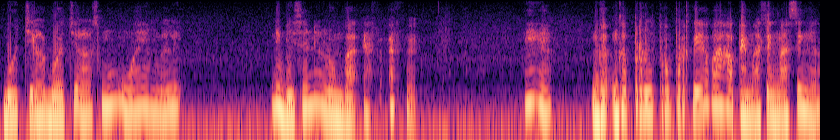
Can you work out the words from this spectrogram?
Bocil-bocil semua yang beli. Ini bisa nih lomba FF ya? Iya. Nggak nggak perlu properti apa HP masing-masing ya?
